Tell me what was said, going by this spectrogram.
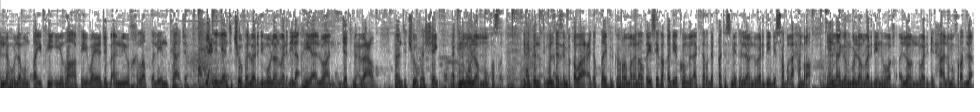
إنه لون طيفي إضافي ويجب أن يخلط لإنتاجه. يعني اللي أنت تشوفه الوردي مو لون وردي لا هي ألوان جت مع بعض فأنت تشوف هالشيء لكنه مو لون منفصل. إذا كنت ملتزم بقواعد الطيف الكهرومغناطيسي فقد يكون من الأكثر دقة تسمية اللون الوردي بصبغة حمراء. يعني ما نقدر نقول لون وردي إنه هو لون وردي لحاله مفرد لا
